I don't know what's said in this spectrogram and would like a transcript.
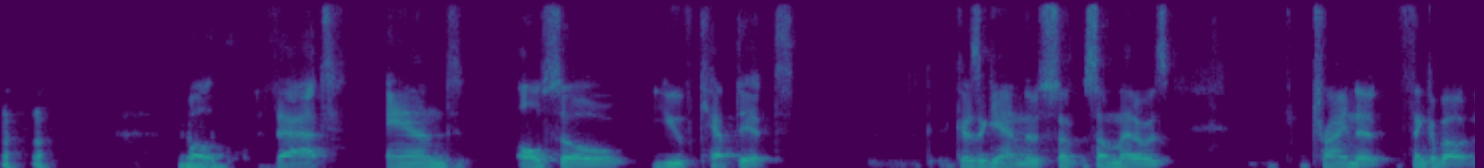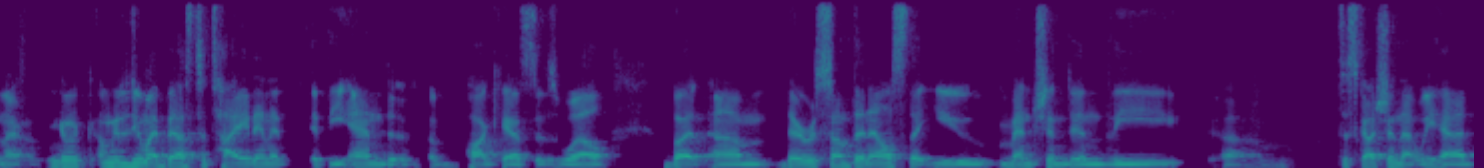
well, that and also you've kept it because again, there's some some that I was trying to think about, and I, am gonna I'm gonna do my best to tie it in at, at the end of, of the podcast as well. But um, there was something else that you mentioned in the um, discussion that we had,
